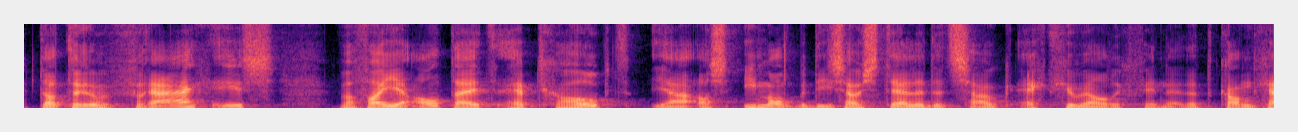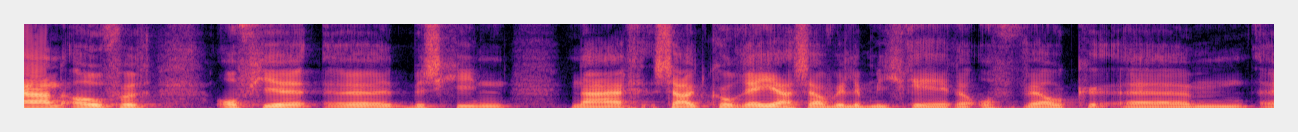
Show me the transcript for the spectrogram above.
dat er een vraag is waarvan je altijd hebt gehoopt, ja, als iemand me die zou stellen, dat zou ik echt geweldig vinden. Dat kan gaan over of je uh, misschien naar Zuid-Korea zou willen migreren, of welke um, uh,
